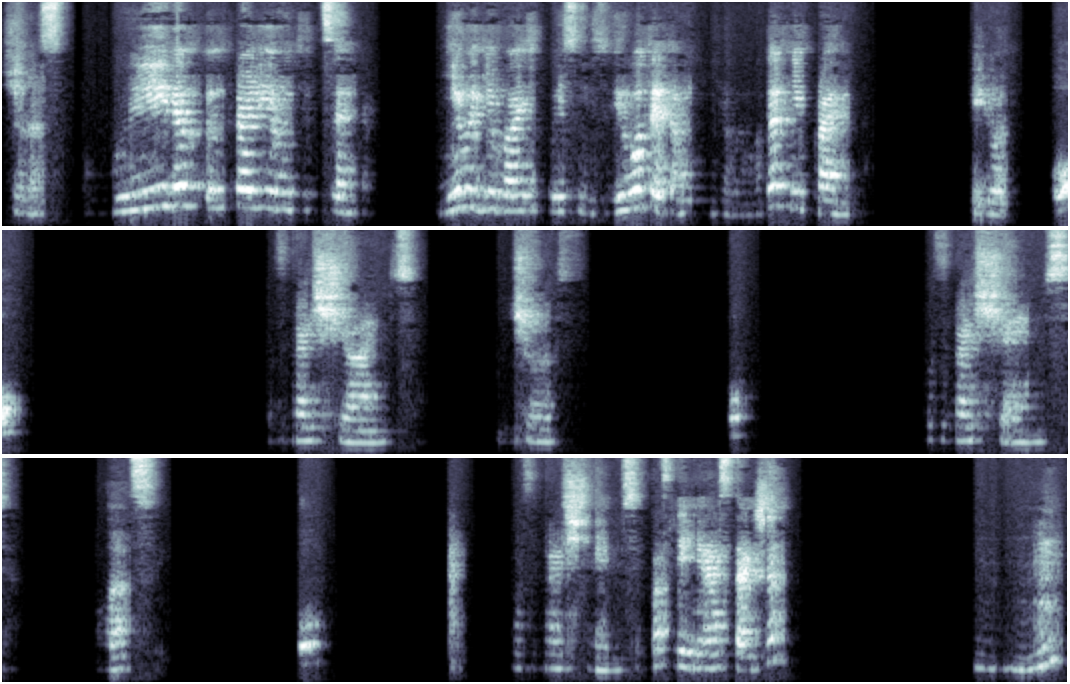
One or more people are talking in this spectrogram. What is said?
Еще раз. Выдох, контролируйте центр. Не выгибайте поясницу. И вот это мы не делаем. Вот это неправильно. Вперед. Оп. Возвращаемся. Еще раз. Оп. Возвращаемся. Молодцы. Оп. Возвращаемся. Последний раз также. Угу.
